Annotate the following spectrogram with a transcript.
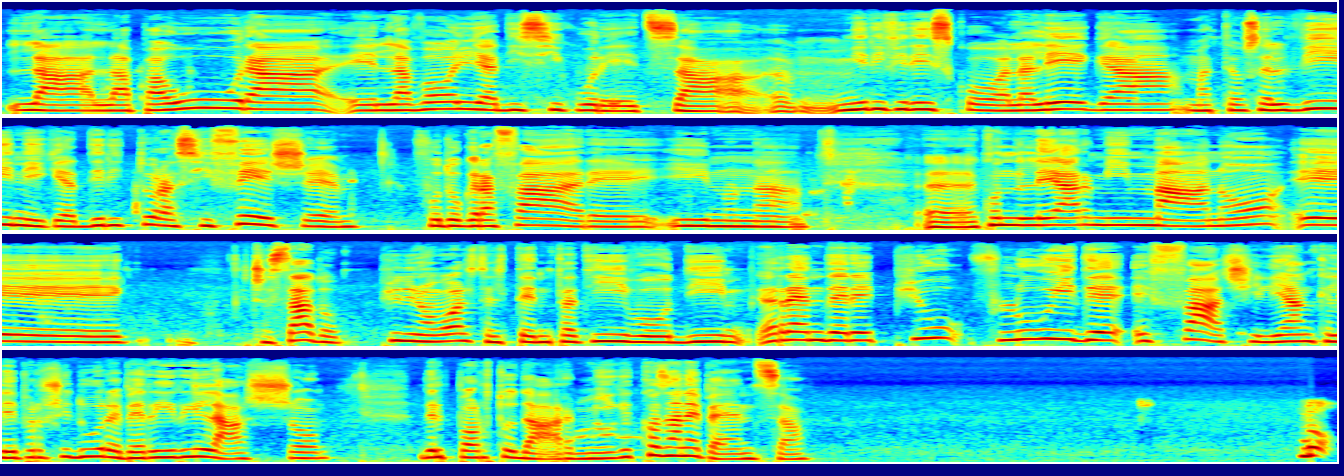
la, la, paura e la voglia di sicurezza. Eh, mi riferisco alla Lega, Matteo Salvini, che addirittura si fece fotografare una, eh, con le armi in mano e c'è stato più di una volta il tentativo di rendere più fluide e facili anche le procedure per il rilascio del porto d'armi. Che cosa ne pensa? No,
